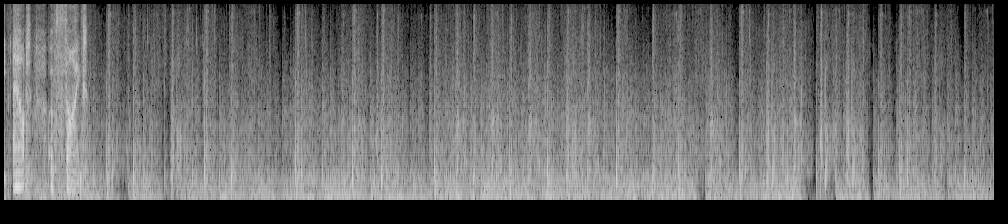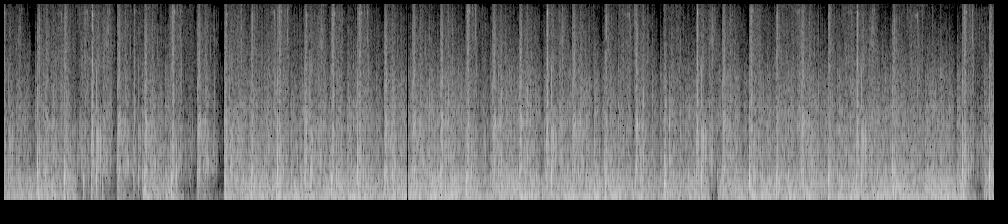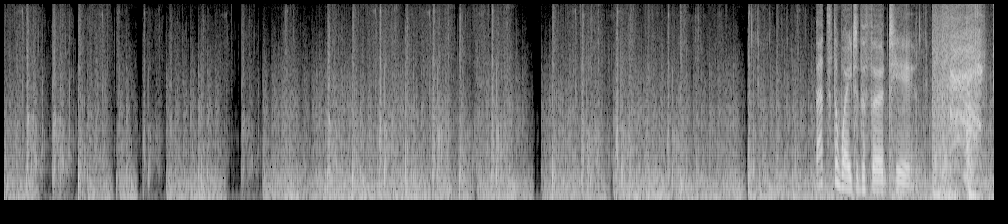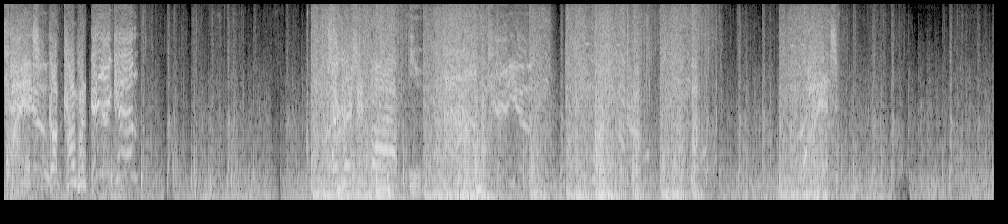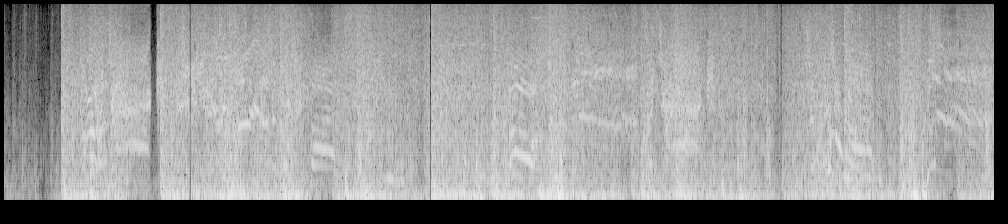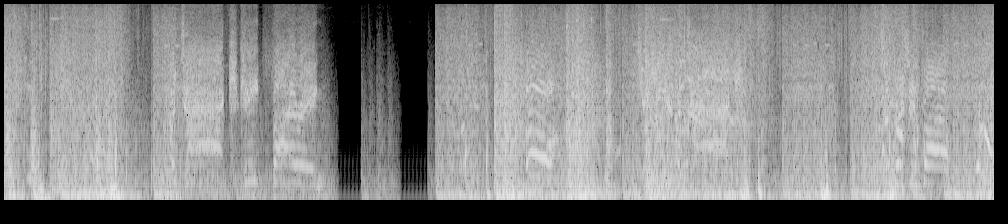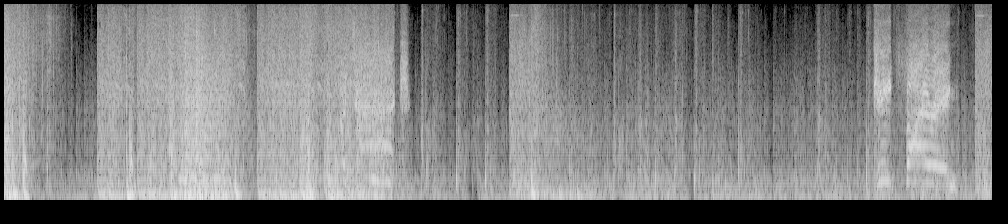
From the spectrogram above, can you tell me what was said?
Keep out of sight. That's the way to the third tier. Quiet! Got company! Here they come! Suppression fire! You. Kill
